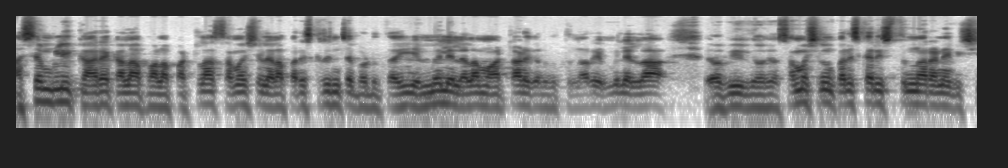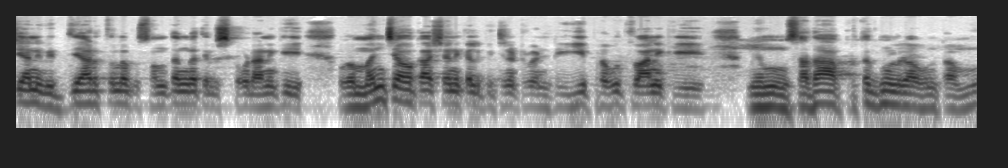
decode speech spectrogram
అసెంబ్లీ కార్యకలాపాల పట్ల సమస్యలు ఎలా పరిష్కరించబడతాయి ఎమ్మెల్యేలు ఎలా మాట్లాడగలుగుతున్నారు ఎమ్మెల్యే ఎలా సమస్యలను పరిష్కరిస్తున్నారు అనే విషయాన్ని విద్యార్థులకు సొంతంగా తెలుసుకోవడానికి ఒక మంచి అవకాశాన్ని కల్పించినటువంటి ఈ ప్రభుత్వానికి మేము సదా కృతజ్ఞులుగా ఉంటాము.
